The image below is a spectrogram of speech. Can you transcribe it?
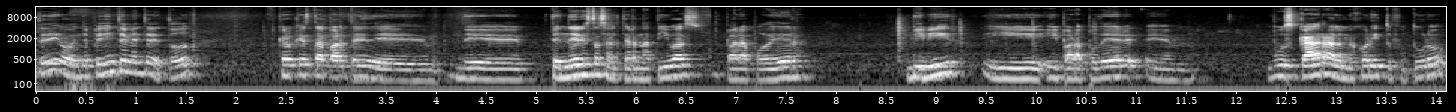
te digo, independientemente de todo, creo que esta parte de, de tener estas alternativas para poder vivir y, y para poder eh, buscar a lo mejor y tu futuro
